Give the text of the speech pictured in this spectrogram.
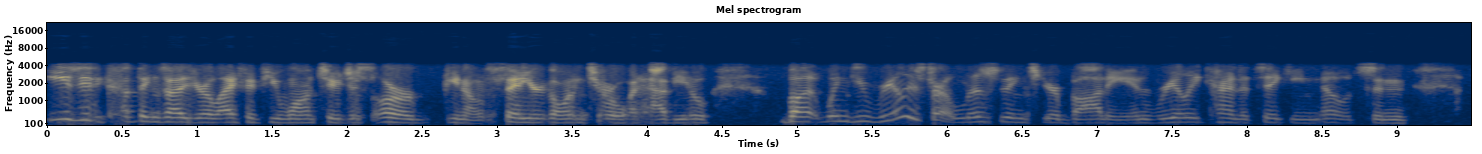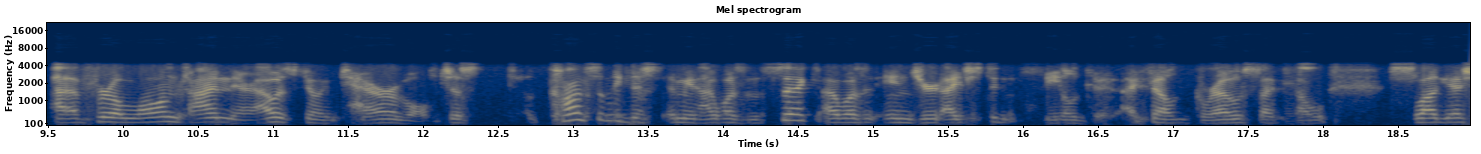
easy to cut things out of your life if you want to, just or you know say you're going to or what have you. But when you really start listening to your body and really kind of taking notes, and uh, for a long time there, I was feeling terrible, just constantly just I mean I wasn't sick, I wasn't injured, I just didn't feel good. I felt gross, I felt sluggish.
